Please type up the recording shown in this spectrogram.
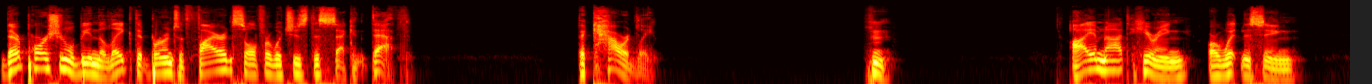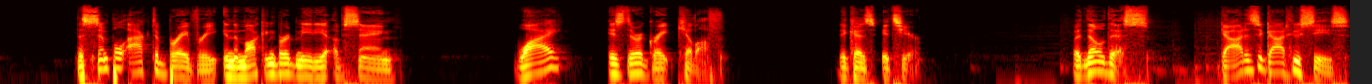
their portion will be in the lake that burns with fire and sulfur, which is the second death the cowardly. Hmm. I am not hearing or witnessing the simple act of bravery in the Mockingbird media of saying, Why is there a great kill off? Because it's here. But know this God is a God who sees.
